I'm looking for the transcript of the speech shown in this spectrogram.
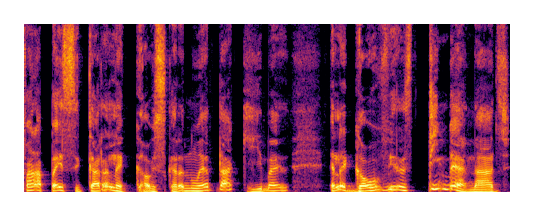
Fala, rapaz, esse cara é legal, esse cara não é daqui, mas é legal ver Tim Bernardes.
